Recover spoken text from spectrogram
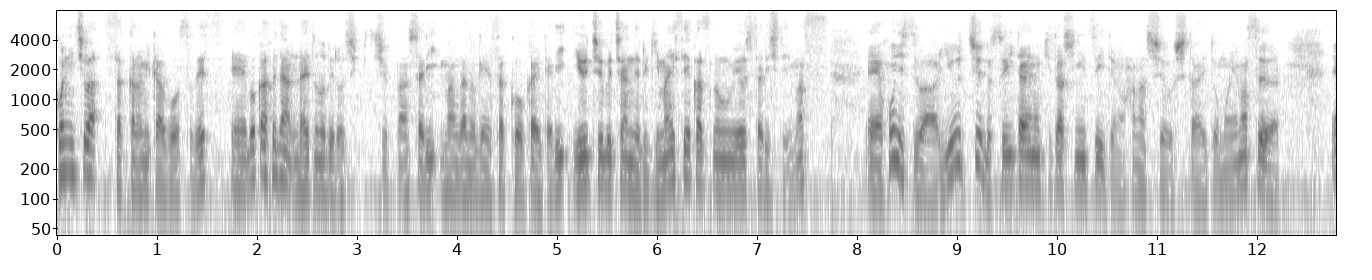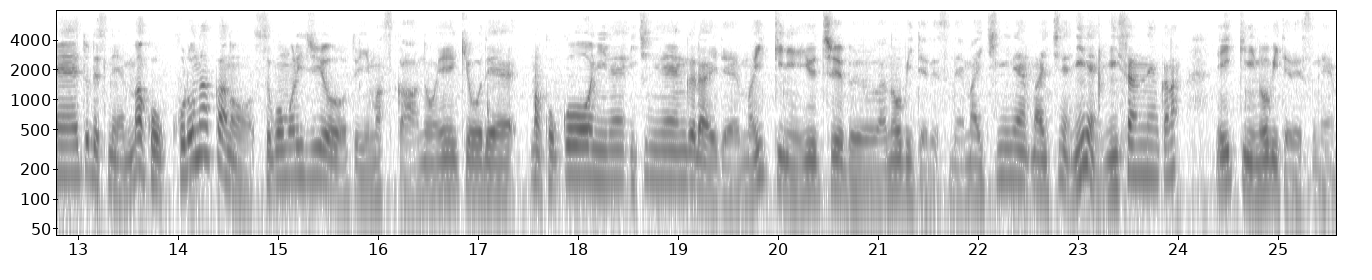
こんにちは、作家の三河ゴーストです、えー、僕は普段ライトノベルを出版したり、漫画の原作を書いたり、YouTube チャンネル義妹生活の運営をしたりしています。えー、本日は YouTube 衰退の兆しについての話をしたいと思います。えっ、ー、とですね、まあこうコロナ禍の巣ごもり需要といいますか、の影響で、まあここ2年、1、2年ぐらいで、まあ一気に YouTube が伸びてですね、まあ1、2年、まあ1年、2年、2、3年かな、一気に伸びてですね、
